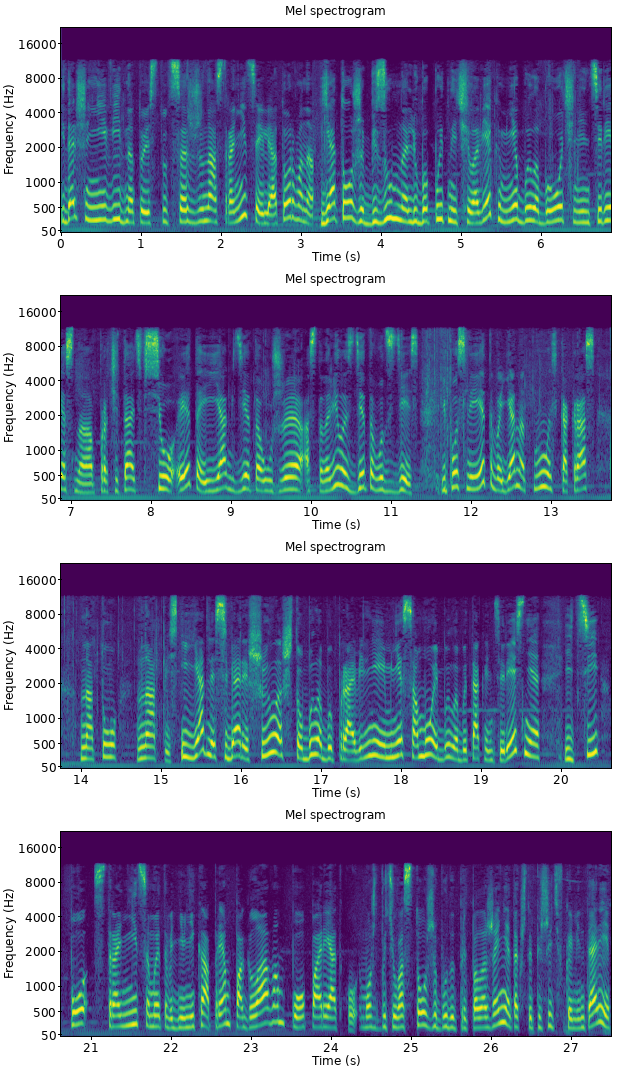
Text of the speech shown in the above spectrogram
и дальше не видно, то есть тут сожжена страница или оторвана. Я тоже безумно любопытный человек, и мне было бы очень интересно прочитать все это, и я где-то уже остановилась, где-то вот здесь. И после этого я наткнулась как раз на ту надпись. И я для себя решила, что было бы правильнее, и мне самой было бы так интереснее идти по страницам этого дневника, прям по главам, по порядку. Может быть, у вас тоже будут предположения, так что пишите в комментарии.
